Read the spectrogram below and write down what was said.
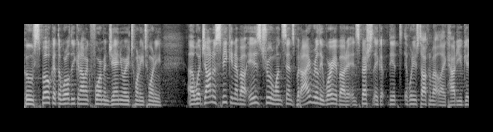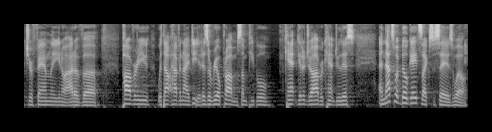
who spoke at the World Economic Forum in January 2020. Uh, what John was speaking about is true in one sense, but I really worry about it, especially like, the, what he was talking about, like how do you get your family, you know, out of uh, poverty without having an ID? It is a real problem. Some people can't get a job or can't do this. And that's what Bill Gates likes to say as well.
